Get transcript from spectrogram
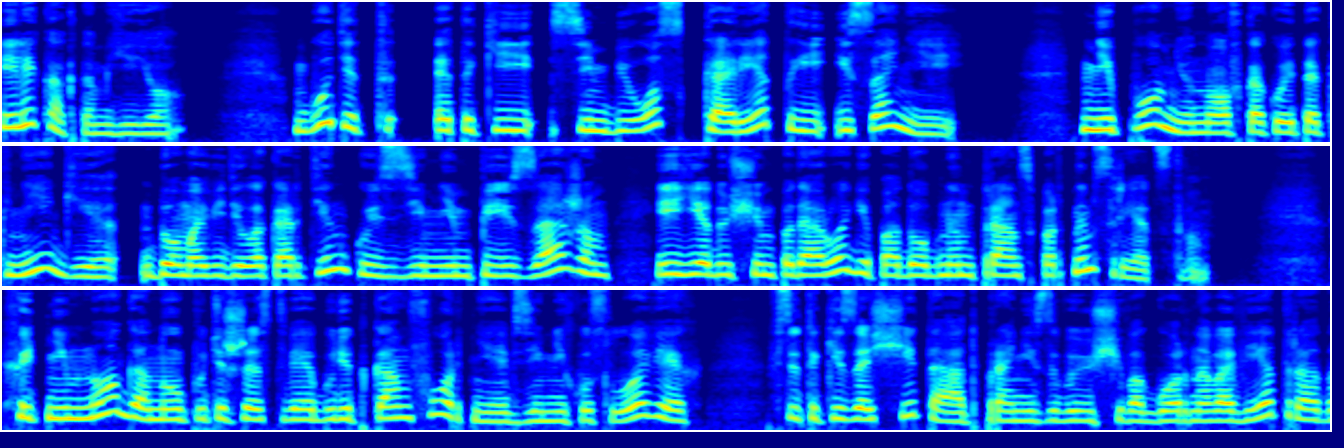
или как там ее будет этакий симбиоз кареты и саней. Не помню, но в какой-то книге дома видела картинку с зимним пейзажем и едущим по дороге подобным транспортным средством. Хоть немного, но путешествие будет комфортнее в зимних условиях, все-таки защита от пронизывающего горного ветра,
